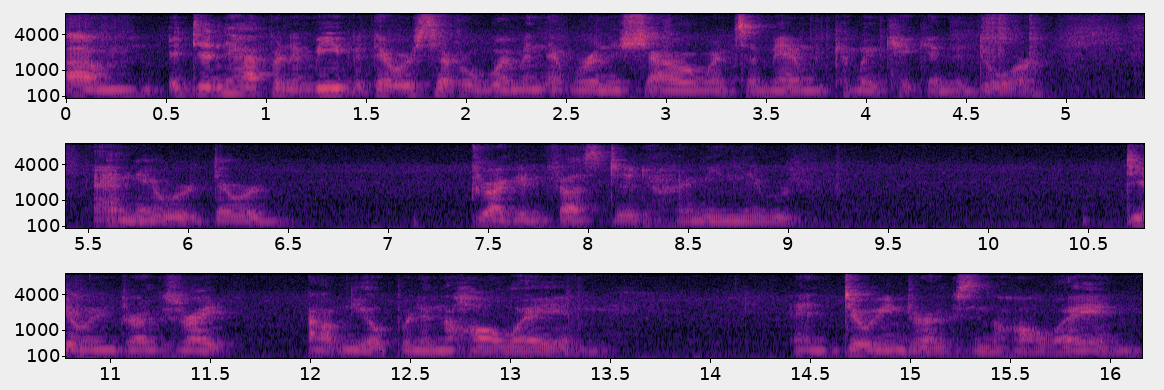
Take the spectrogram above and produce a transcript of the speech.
Um, it didn't happen to me, but there were several women that were in the shower when some man would come and kick in the door, and they were they were drug infested. I mean, they were dealing drugs right out in the open in the hallway and and doing drugs in the hallway and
